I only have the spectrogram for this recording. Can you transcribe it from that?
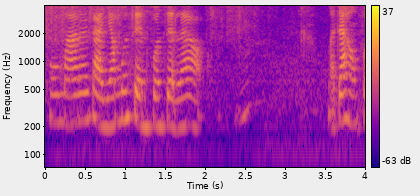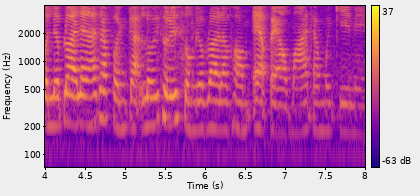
โมมาเลยจ้ะย้ำมือเซ็นฝนเสร็จแล้ว มาจากของฝนเรียบร้อยแล้วนะจ๊ะฝนกะโรยทุริส่งเรียบร้อยแล้วพร้อมแอบไปเอามาจากเมื่อกี้นี่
